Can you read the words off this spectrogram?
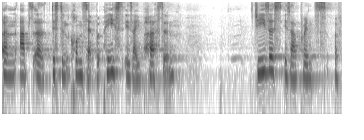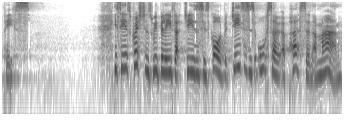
an abs- a distant concept, but peace is a person. Jesus is our Prince of Peace. You see, as Christians, we believe that Jesus is God, but Jesus is also a person, a man.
